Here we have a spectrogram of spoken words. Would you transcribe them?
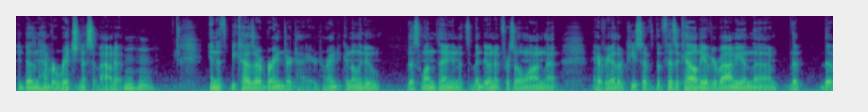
it doesn't have a richness about it. Mm-hmm. And it's because our brains are tired, right? It can only do this one thing and it's been doing it for so long that every other piece of the physicality of your body and the the the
